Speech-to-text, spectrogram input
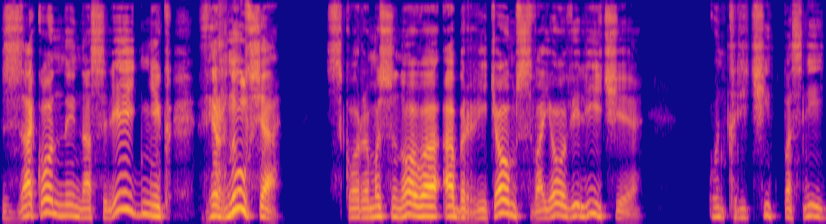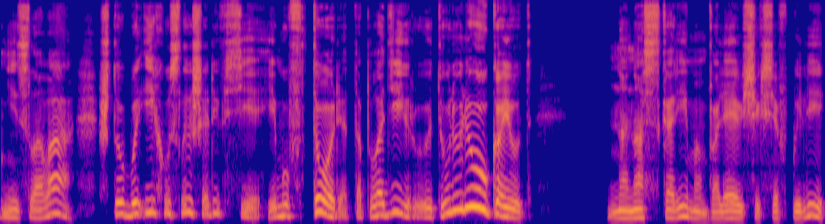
Законный наследник вернулся. Скоро мы снова обретем свое величие. Он кричит последние слова, чтобы их услышали все. Ему вторят, аплодируют, улюлюкают. На нас с Каримом, валяющихся в пыли,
